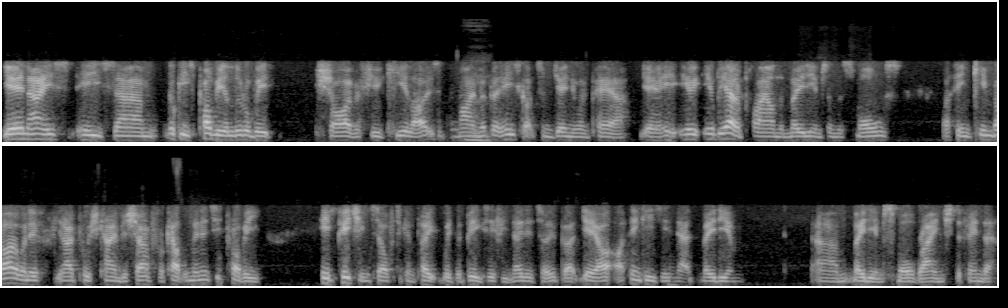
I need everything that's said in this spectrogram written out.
Yeah, no, he's he's um, look, he's probably a little bit shy of a few kilos at the moment, mm. but he's got some genuine power. Yeah, he, will be able to play on the mediums and the smalls. I think Kymbo, and if you know push came to shove for a couple of minutes, he'd probably he'd pitch himself to compete with the bigs if he needed to. But yeah, I, I think he's in that medium um, medium small range defender.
